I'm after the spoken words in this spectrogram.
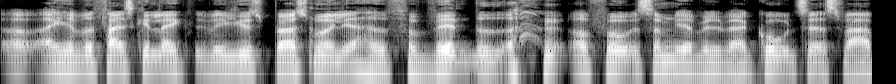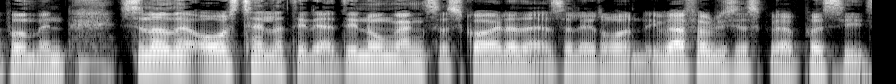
og jeg ved faktisk heller ikke, hvilke spørgsmål jeg havde forventet at få, som jeg ville være god til at svare på, men sådan noget med årstal og det der, det er nogle gange, så skøjter det altså lidt rundt. I hvert fald, hvis jeg skal være præcis.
